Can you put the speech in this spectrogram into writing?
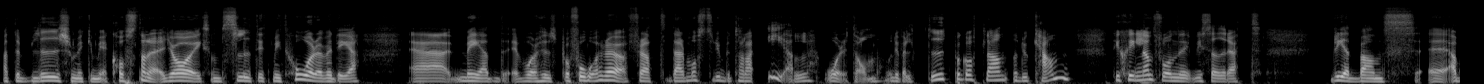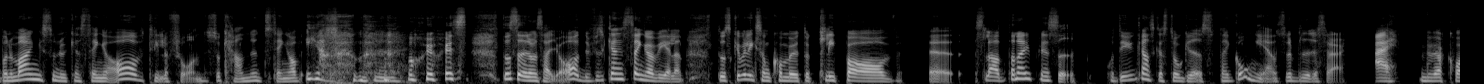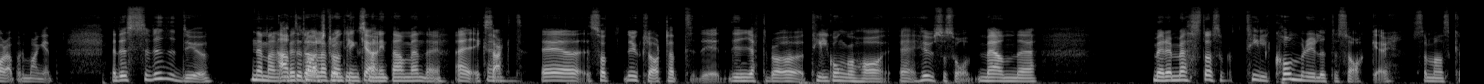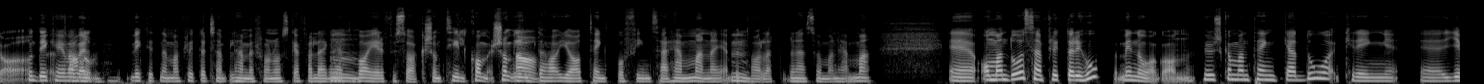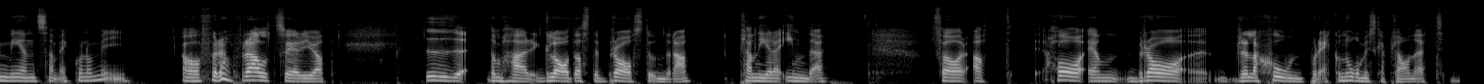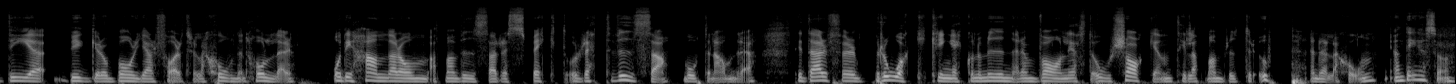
Att det blir så mycket mer kostnader. Jag har liksom slitit mitt hår över det eh, med våra hus på Fårö för att där måste du betala el året om och det är väldigt dyrt på Gotland och du kan, till skillnad från vi säger att bredbandsabonnemang som du kan stänga av till och från så kan du inte stänga av elen. S- Då säger de så här, ja du kan stänga av elen. Då ska vi liksom komma ut och klippa av eh, sladdarna i princip. Och det är ju en ganska stor grej att sätta igång igen så då blir det så här, nej, men vi har kvar abonnemanget. Men det svider ju. När man betalar för någonting som man inte använder. Nej, exakt. Eh, så att nu är det klart att det, det är en jättebra tillgång att ha eh, hus och så. Men eh, med det mesta så tillkommer det lite saker som man ska Och det kan ju vara väldigt viktigt när man flyttar till exempel hemifrån och skaffar lägenhet. Mm. Vad är det för saker som tillkommer? Som Ja. inte har jag tänkt på finns här hemma när jag Mm. betalat den här summan hemma. Eh, om man då sen flyttar ihop med någon, hur ska man tänka då kring eh, gemensam ekonomi? Ja, framförallt så är det ju att i de här gladaste bra stunderna planera in det. För att ha en bra eh, relation på det ekonomiska planet, det bygger och borgar för att relationen håller. Och det handlar om att man visar respekt och rättvisa mot den andra. Det är därför bråk kring ekonomin är den vanligaste orsaken till att man bryter upp en relation. Ja, det är så.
